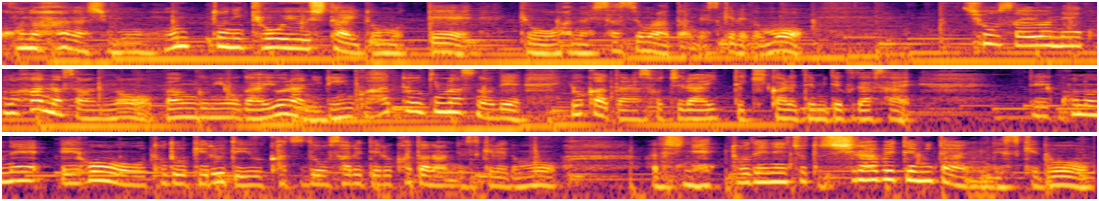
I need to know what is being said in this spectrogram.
この話も本当に共有したいと思って今日お話しさせてもらったんですけれども詳細はねこのハンナさんの番組を概要欄にリンク貼っておきますのでよかったらそちら行って聞かれてみてください。でこのね絵本を届けるっていう活動をされてる方なんですけれども私ネットでねちょっと調べてみたんですけど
